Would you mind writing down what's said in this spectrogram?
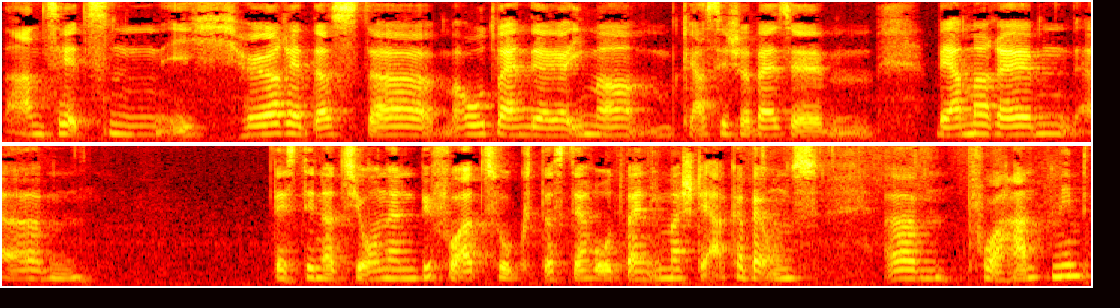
ansetzen. Ich höre, dass der Rotwein, der ja immer klassischerweise ähm, wärmere ähm, Destinationen bevorzugt, dass der Rotwein immer stärker bei uns ähm, vorhand nimmt.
